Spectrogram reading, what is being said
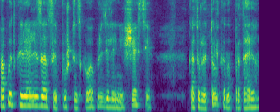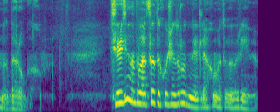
попыткой реализации пушкинского определения счастья, которое только на протаренных дорогах. Середина 20-х очень трудное для Ахматовой время.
